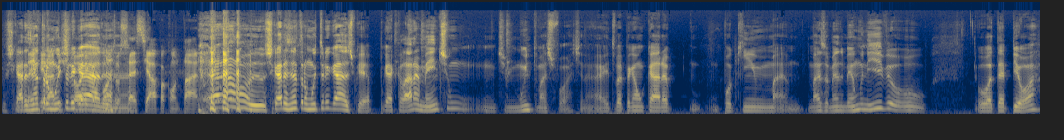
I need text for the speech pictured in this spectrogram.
Os caras entram muito ligados. Contra né? o CSA pra contar, né? É, não, não, os caras entram muito ligados, porque é, é claramente um, um, time muito mais forte, né? Aí tu vai pegar um cara um pouquinho mais, mais ou menos do mesmo nível, ou, ou até pior,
